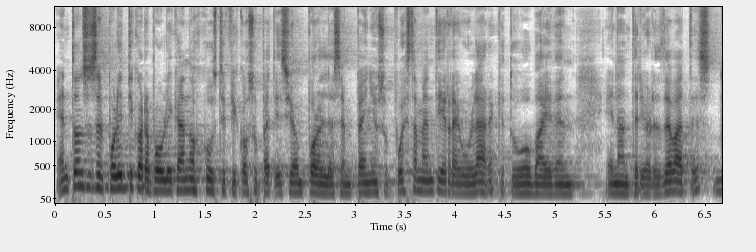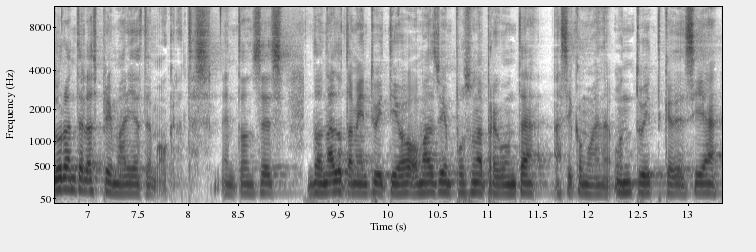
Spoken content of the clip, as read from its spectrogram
Entonces el político republicano justificó su petición por el desempeño supuestamente irregular que tuvo Biden en anteriores debates durante las primarias demócratas. Entonces Donaldo también tuiteó, o más bien puso una pregunta, así como en un tuit que decía,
